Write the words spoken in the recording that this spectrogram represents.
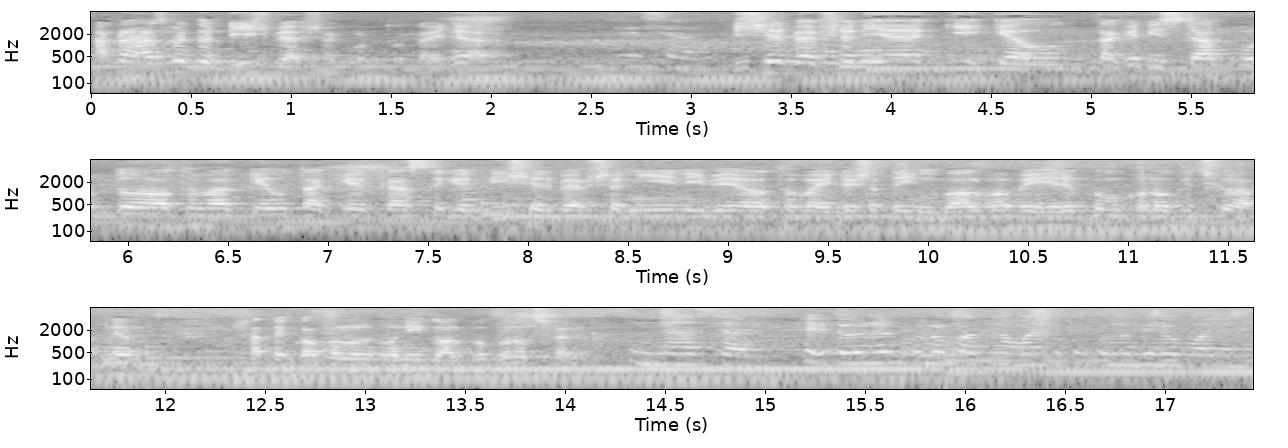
আপনার হাজবেন্ড তো ডিশ ব্যবসা করতো তাই না? ডিশের ব্যবসা নিয়ে কি কেউ তাকে ডিস্টার্ব করতো অথবা কেউ তাকে কাছ থেকে ডিশের ব্যবসা নিয়ে নিবে অথবা এটার সাথে ইনভলভ হবে এরকম কোনো কিছু আপনার সাথে কখনো উনি গল্প করেছেন? না, স্যার। এই ধরনের কোনো কথা আমার সাথে কোনোদিনও বলেনি।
